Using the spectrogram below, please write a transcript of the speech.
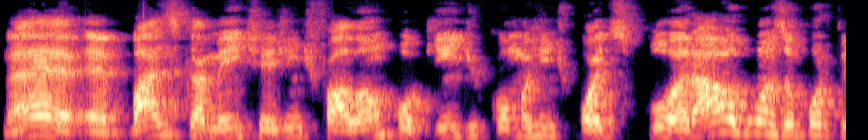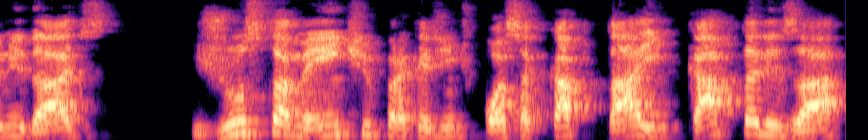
Né? É basicamente a gente falar um pouquinho de como a gente pode explorar algumas oportunidades justamente para que a gente possa captar e capitalizar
